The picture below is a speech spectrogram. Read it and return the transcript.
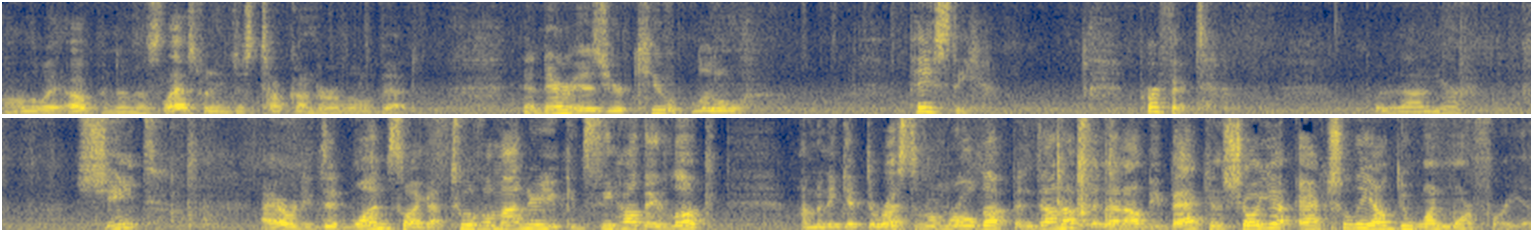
all the way up and then this last one you just tuck under a little bit and there is your cute little pasty. Perfect. Put it on your sheet. I already did one so I got two of them on there. You can see how they look. I'm gonna get the rest of them rolled up and done up and then I'll be back and show you. Actually I'll do one more for you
